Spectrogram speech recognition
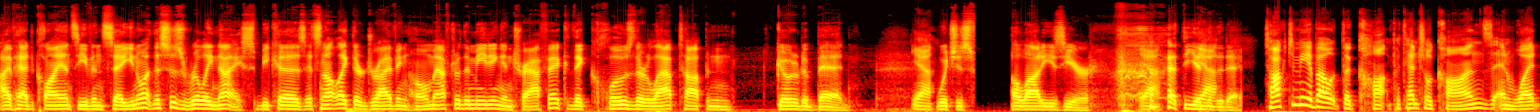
I've had clients even say, you know what, this is really nice because it's not like they're driving home after the meeting in traffic. They close their laptop and go to bed. Yeah. Which is a lot easier. Yeah. at the end yeah. of the day. Talk to me about the con- potential cons and what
